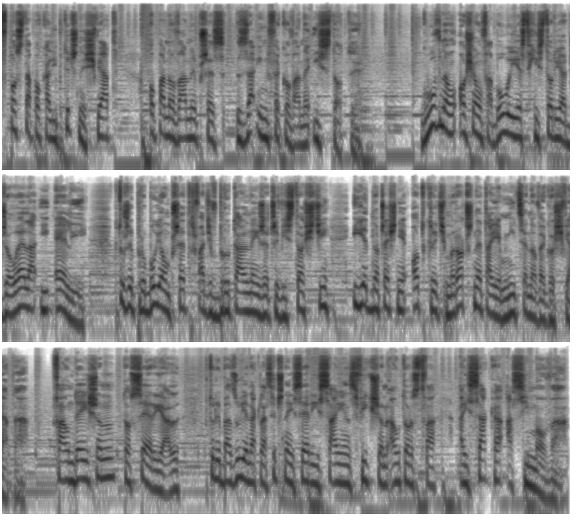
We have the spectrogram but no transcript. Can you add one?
w postapokaliptyczny świat opanowany przez zainfekowane istoty. Główną osią fabuły jest historia Joela i Ellie, którzy próbują przetrwać w brutalnej rzeczywistości i jednocześnie odkryć mroczne tajemnice nowego świata. Foundation to serial, który bazuje na klasycznej serii science fiction autorstwa Isaaca Asimowa.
